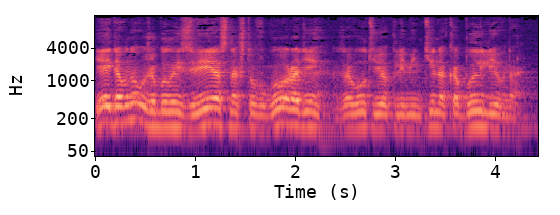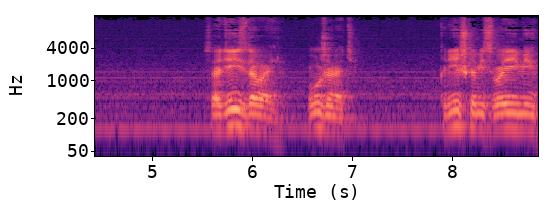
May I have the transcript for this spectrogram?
Ей давно уже было известно, что в городе зовут ее Клементина Кобыльевна. Садись давай, ужинать. Книжками своими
